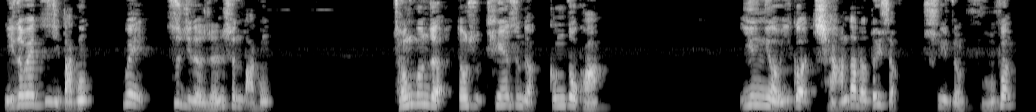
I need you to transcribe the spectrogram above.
你在为自己打工，为自己的人生打工。成功者都是天生的工作狂，拥有一个强大的对手是一种福分，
